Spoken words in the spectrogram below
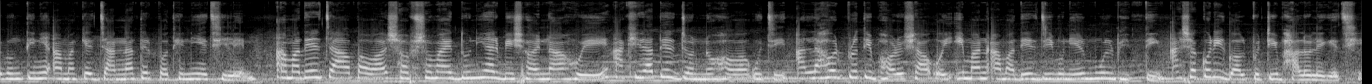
এবং তিনি আমাকে জান্নাতের পথে নিয়েছিলেন। আমাদের চাওয়া পাওয়া সবসময় দুনিয়ার বিষয় না হয়ে আখিরাতের জন্য হওয়া উচিত। আল্লাহর প্রতি ভরসা ও ইমান আমাদের জীবনের মূল ভিত্তি। আশা করি গল্পটি ভালো লেগেছে।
